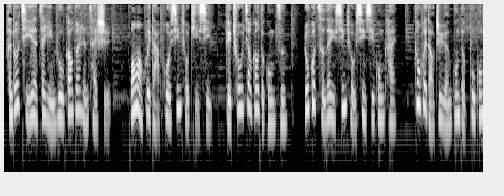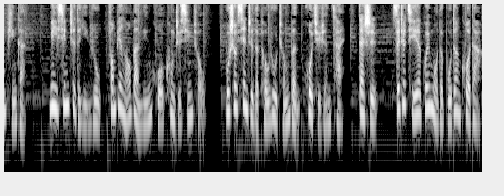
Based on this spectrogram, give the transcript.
很多企业在引入高端人才时，往往会打破薪酬体系，给出较高的工资。如果此类薪酬信息公开，更会导致员工的不公平感。密薪制的引入方便老板灵活控制薪酬。不受限制的投入成本获取人才，但是随着企业规模的不断扩大，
